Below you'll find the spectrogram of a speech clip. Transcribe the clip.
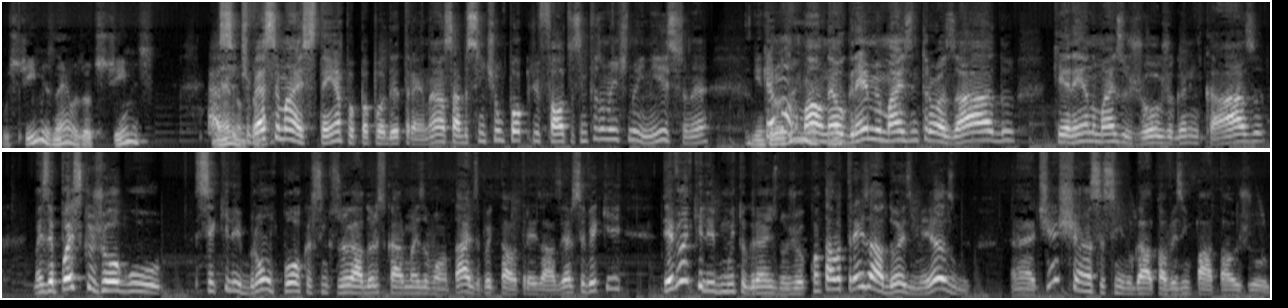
os times, né? Os outros times. É, né? Se Não tivesse tá... mais tempo para poder treinar, sabe, sentir um pouco de falta, simplesmente no início, né? Que é normal, né? né? O Grêmio mais entrosado, querendo mais o jogo, jogando em casa. Mas depois que o jogo se equilibrou um pouco, assim, que os jogadores ficaram mais à vontade, depois que tava 3 a 0 você vê que teve um equilíbrio muito grande no jogo. Quando tava 3 a 2 mesmo, é, tinha chance, assim, do Galo talvez empatar o jogo.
